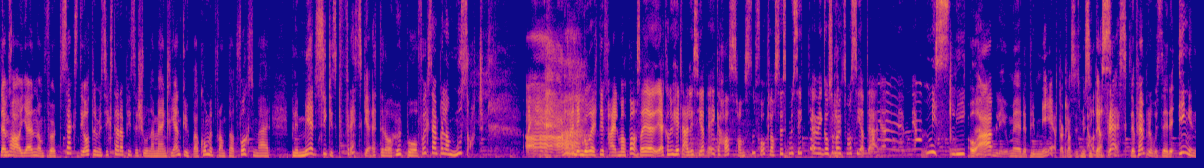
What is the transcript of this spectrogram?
De har gjennomført 68 musikkterapisesjoner med en klientgruppe og kommet fram til at folk som er, ble mer psykisk friske etter å ha hørt på f.eks. han Mozart. Ah, Nei, Den går rett i feil mappe. Altså. Jeg, jeg kan jo helt ærlig si at jeg ikke har sansen for klassisk musikk. Jeg vil gå så langt som å si at jeg, jeg, jeg misliker og jeg blir jo mer deprimert av klassisk musikk Ja, enn frisk. Det fremprovoserer ingen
